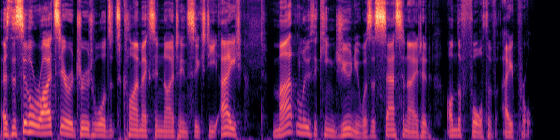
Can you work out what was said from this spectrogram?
As the civil rights era drew towards its climax in 1968, Martin Luther King Jr. was assassinated on the 4th of April.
